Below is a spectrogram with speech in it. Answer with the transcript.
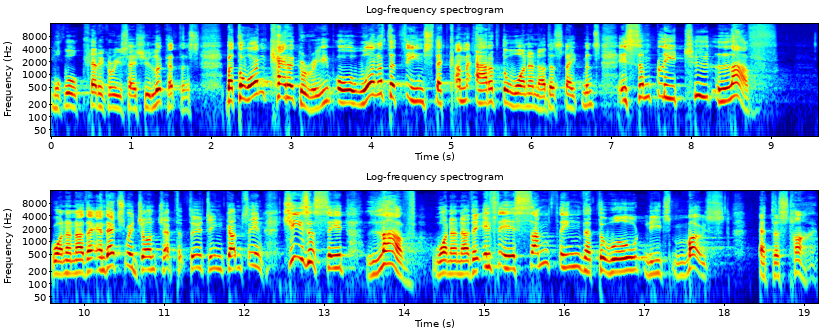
more categories as you look at this. But the one category, or one of the themes that come out of the one another statements, is simply to love one another. And that's where John chapter 13 comes in. Jesus said, Love one another. If there is something that the world needs most at this time,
